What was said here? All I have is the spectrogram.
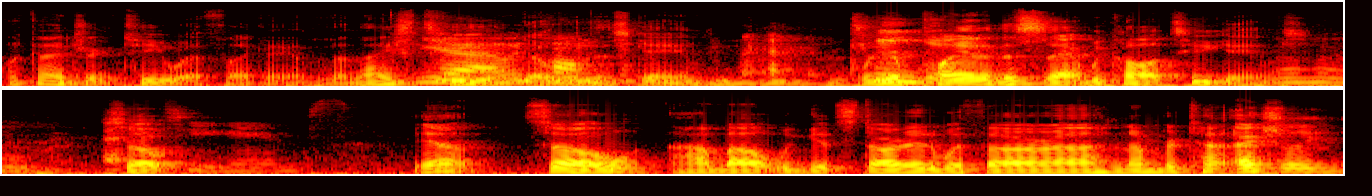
what can I drink tea with? Like a, a nice tea Yeah, would we go with this game. when you're playing it, this is that we call it tea games. So Two games. Yeah. So how about we get started with our uh, number ten? Actually,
